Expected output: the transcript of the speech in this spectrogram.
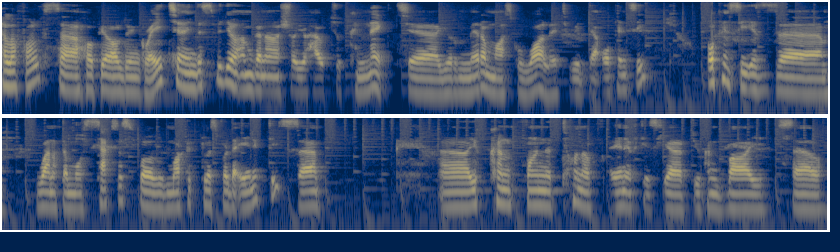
Hello folks, uh, hope you're all doing great. Uh, in this video, I'm gonna show you how to connect uh, your MetaMask wallet with the OpenSea. OpenSea is uh, one of the most successful marketplace for the NFTs. Uh, uh, you can find a ton of NFTs here. You can buy, sell,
